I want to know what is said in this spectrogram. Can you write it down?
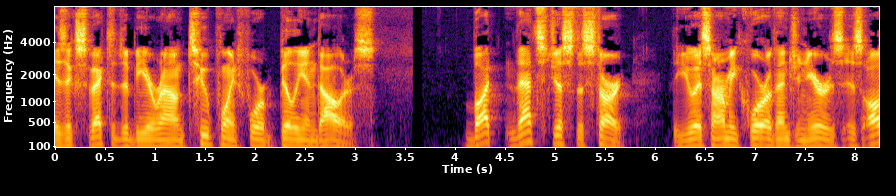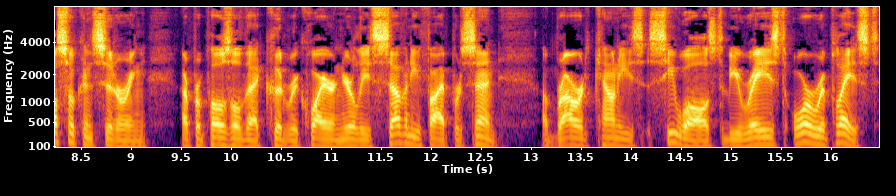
is expected to be around $2.4 billion. But that's just the start. The U.S. Army Corps of Engineers is also considering a proposal that could require nearly 75% of Broward County's seawalls to be raised or replaced.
